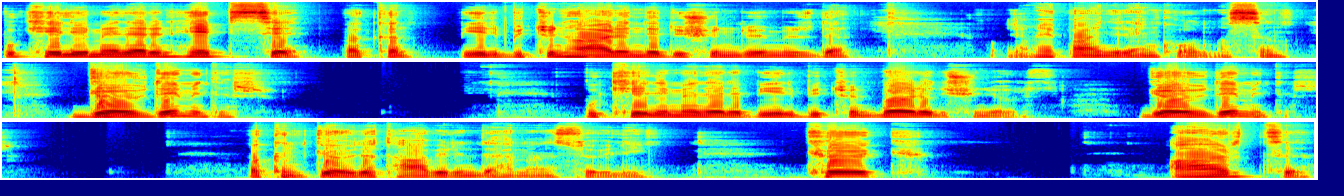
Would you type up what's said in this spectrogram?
bu kelimelerin hepsi bakın bir bütün halinde düşündüğümüzde hocam hep aynı renk olmasın. Gövde midir? Bu kelimeleri bir bütün böyle düşünüyoruz. Gövde midir? Bakın gövde tabirinde hemen söyleyeyim. Kök artı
